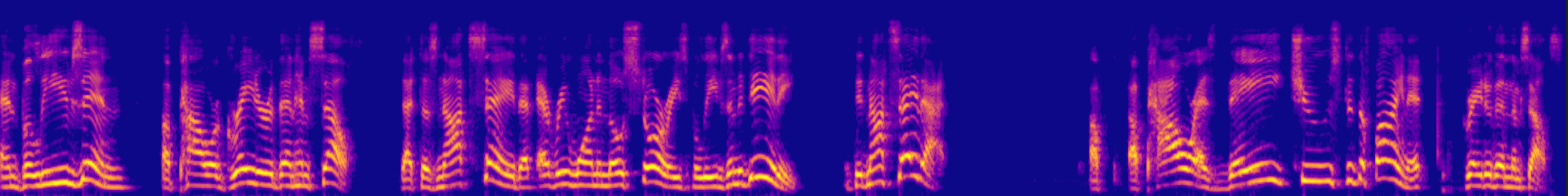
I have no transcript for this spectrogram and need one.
and believes in a power greater than himself. That does not say that everyone in those stories believes in a deity. It did not say that. A, a power as they choose to define it greater than themselves.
